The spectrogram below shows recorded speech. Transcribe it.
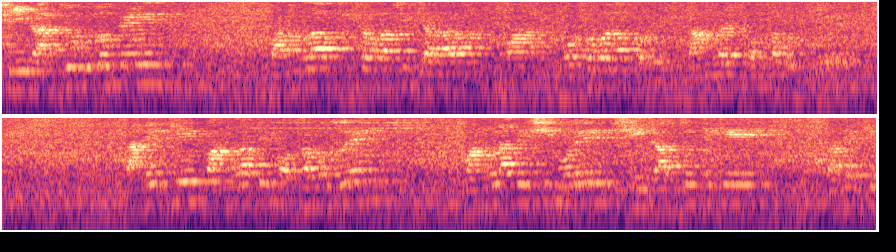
সেই রাজ্যগুলোতে বাংলা ভাষাভাষী যারা বসবাস করে, বাংলায় কথা বলতে, তাদেরকে বাংলাতে কথা বললে বাংলাদেশি বলে সেই রাজ্য থেকে তাদেরকে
